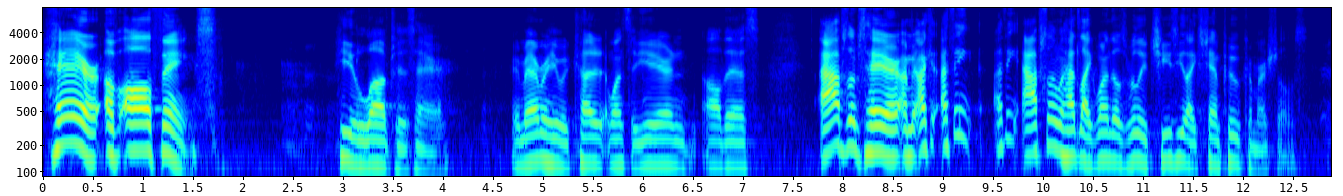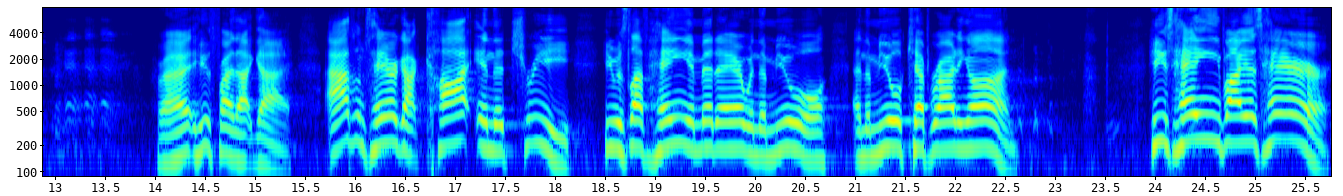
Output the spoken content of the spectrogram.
Hair of all things. He loved his hair. Remember, he would cut it once a year and all this. Absalom's hair, I mean, I, I, think, I think Absalom had like one of those really cheesy like shampoo commercials. right? He was probably that guy. Absalom's hair got caught in the tree. He was left hanging in midair when the mule, and the mule kept riding on. He's hanging by his hair.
